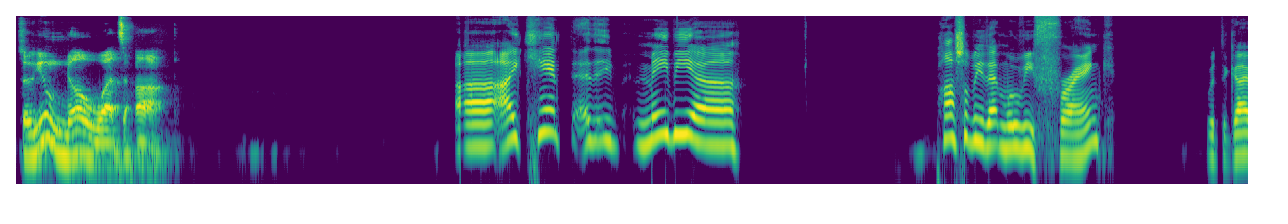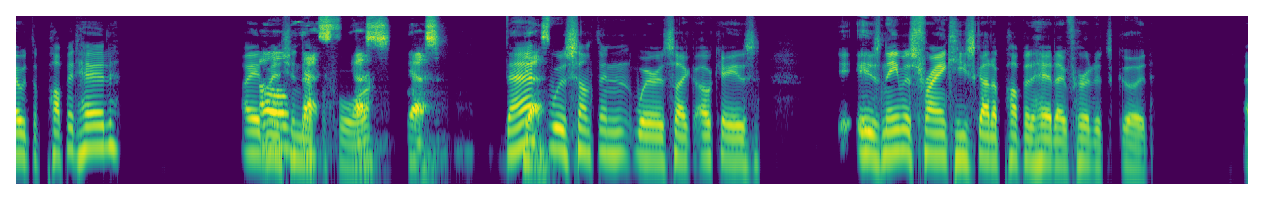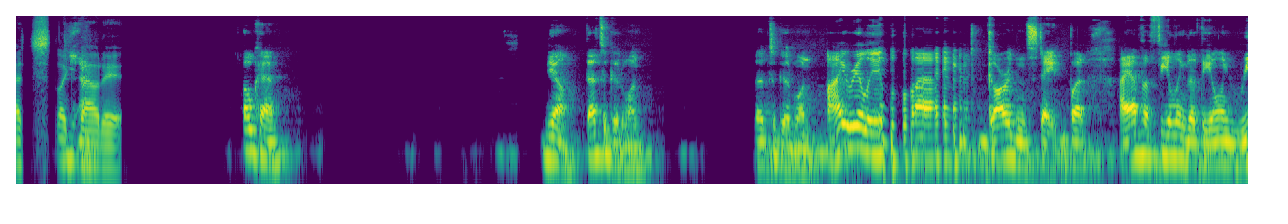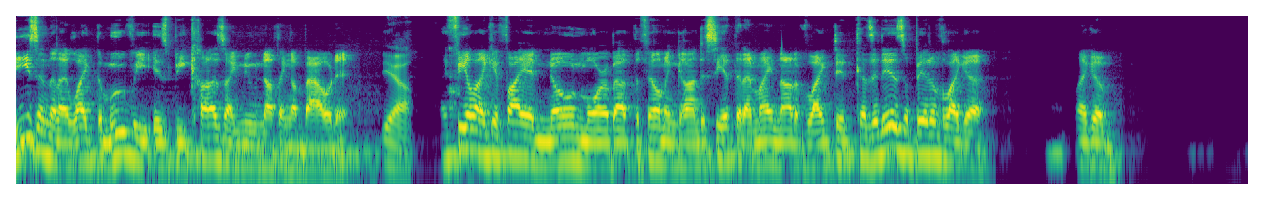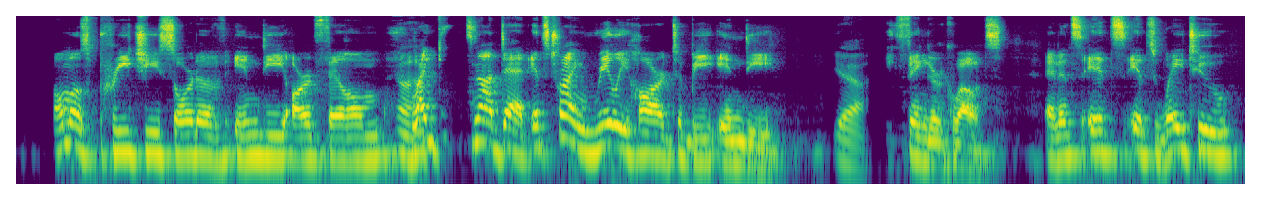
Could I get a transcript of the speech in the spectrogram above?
So you know what's up. Uh, I can't. Uh, maybe. Uh, possibly that movie Frank, with the guy with the puppet head. I had Oh, mentioned yes, that before. Yes, yes. That yes. was something where it's like, okay, his his name is Frank. He's got a puppet head. I've heard it's good. That's like Yeah. about it. Okay. Yeah, that's a good one. That's a good one. I really liked Garden State, but I have a feeling that the only reason that I liked the movie is because I knew nothing about it. Yeah. I feel like if I had known more about the film and gone to see it, that I might not have liked it because it is a bit of like a, like a, almost preachy sort of indie art film. Uh-huh. Like it's not dead. It's trying really hard to be indie Yeah. finger quotes and it's it's it's way too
